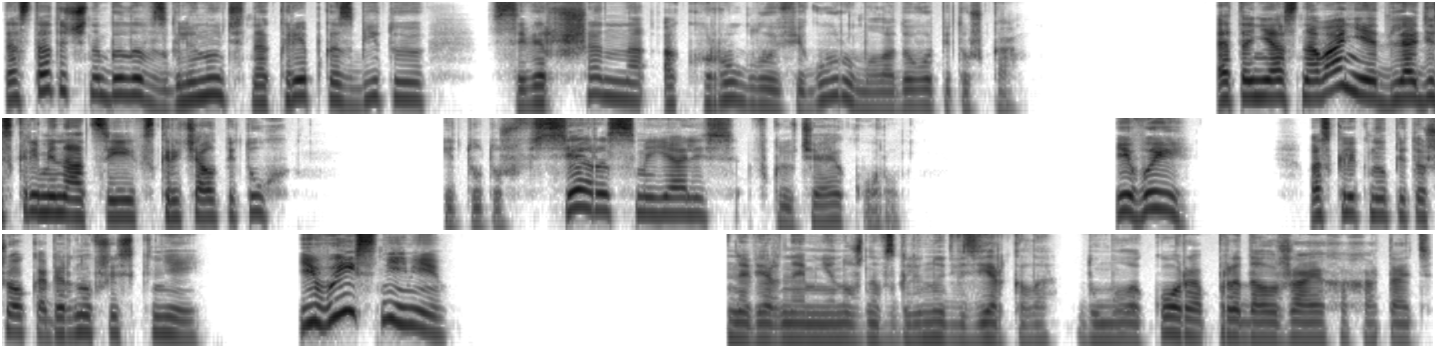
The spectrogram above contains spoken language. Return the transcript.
Достаточно было взглянуть на крепко сбитую, совершенно округлую фигуру молодого петушка. «Это не основание для дискриминации!» — вскричал петух. И тут уж все рассмеялись, включая Кору. «И вы!» — воскликнул петушок, обернувшись к ней. «И вы с ними!» «Наверное, мне нужно взглянуть в зеркало», — думала Кора, продолжая хохотать.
